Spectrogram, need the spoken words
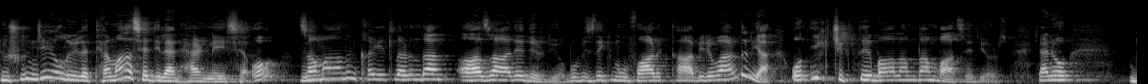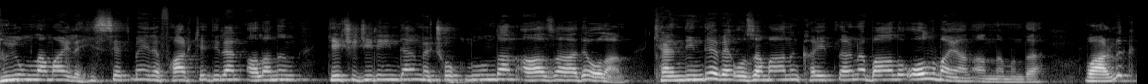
düşünce yoluyla temas edilen her neyse o zamanın kayıtlarından azadedir diyor. Bu bizdeki mufarık tabiri vardır ya. Onun ilk çıktığı bağlamdan bahsediyoruz. Yani o duyumlamayla, hissetmeyle fark edilen alanın geçiciliğinden ve çokluğundan azade olan, kendinde ve o zamanın kayıtlarına bağlı olmayan anlamında varlık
